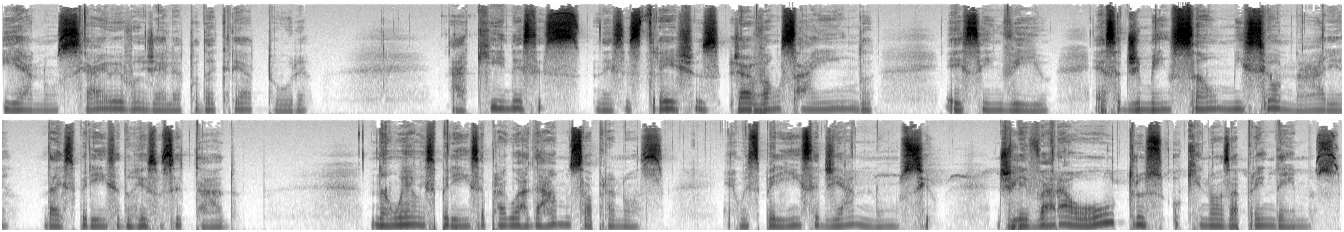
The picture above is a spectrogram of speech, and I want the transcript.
e anunciai o Evangelho a toda criatura. Aqui nesses, nesses trechos já vão saindo esse envio, essa dimensão missionária da experiência do ressuscitado. Não é uma experiência para guardarmos só para nós, é uma experiência de anúncio, de levar a outros o que nós aprendemos.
